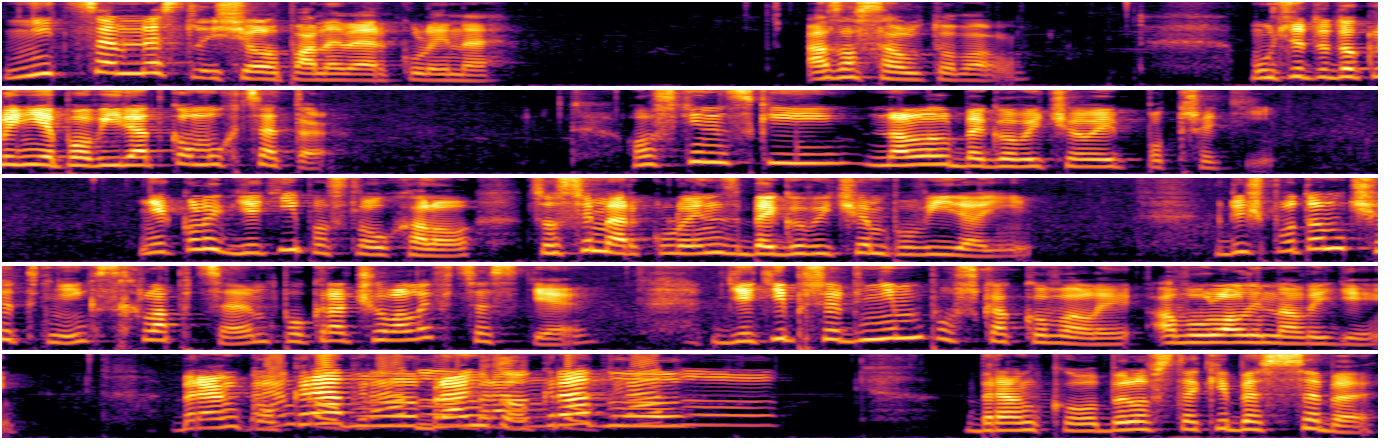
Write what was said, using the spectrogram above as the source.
Nic jsem neslyšel, pane Merkuline. A zasalutoval. Můžete to klidně povídat, komu chcete. Hostinský nalil Begovičovi po třetí. Několik dětí poslouchalo, co si Merkulin s Begovičem povídají. Když potom četník s chlapcem pokračovali v cestě, děti před ním poskakovali a volali na lidi. Branko, Branko kradl, kradl, Branko, Branko kradl. kradl. Branko byl vzteky bez sebe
